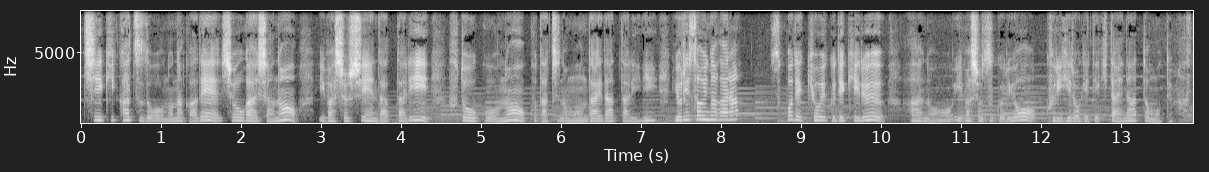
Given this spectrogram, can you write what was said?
地域活動の中で障害者の居場所支援だったり不登校の子たちの問題だったりに寄り添いながらそこで教育できるあの居場所づくりを繰り広げていきたいなと思ってます。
